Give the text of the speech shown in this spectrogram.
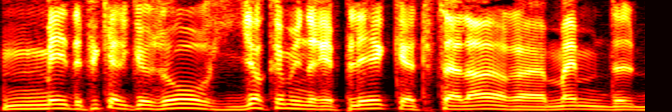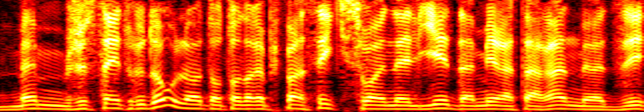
Mais depuis quelques jours, il y a comme une réplique. Tout à l'heure, euh, même de, même Justin Trudeau, là, dont on aurait pu penser qu'il soit un allié d'Amir Attaran, mais a dit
